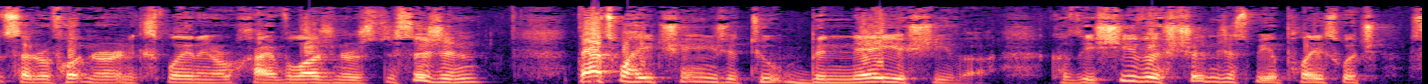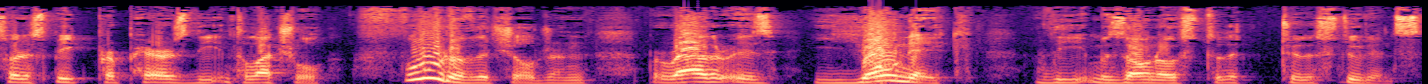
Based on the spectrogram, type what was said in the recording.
said in explaining Rav Chaim decision, that's why he changed it to B'nai Yeshiva, because the yeshiva shouldn't just be a place which, so to speak, prepares the intellectual food of the children, but rather is yonek, the mazonos to the to the students,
